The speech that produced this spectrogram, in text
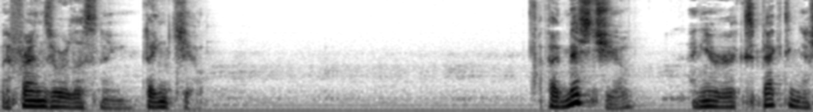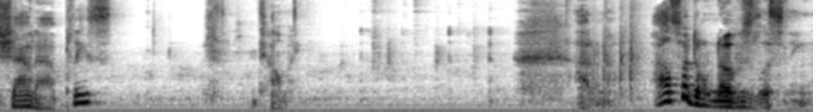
my friends who are listening, thank you. If I missed you and you're expecting a shout out, please tell me. I don't know. I also don't know who's listening.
